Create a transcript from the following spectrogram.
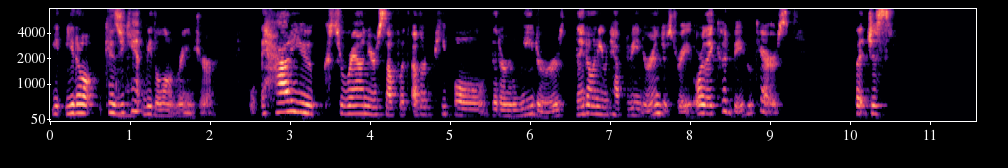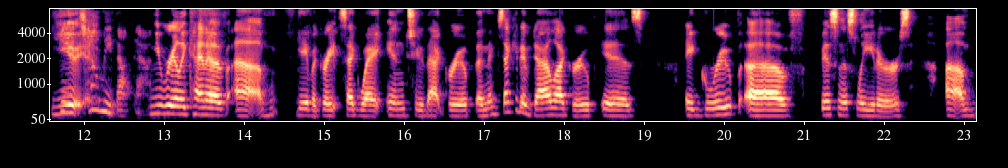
you, you know, because you Mhm. can't be the Lone Ranger. How do you surround yourself with other people that are leaders? They don't even have to be in your industry, or they could be. Who cares? But just You tell me about that. you really kind of um, gave a great segue into that group. An executive dialogue group is a group of business leaders. Um,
